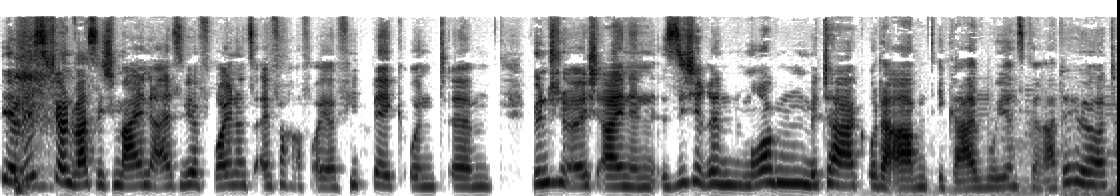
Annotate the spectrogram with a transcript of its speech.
Ihr wisst schon, was ich meine. Also wir freuen uns einfach auf euer Feedback und ähm, wünschen euch einen sicheren Morgen, Mittag oder Abend, egal wo ihr uns gerade hört.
